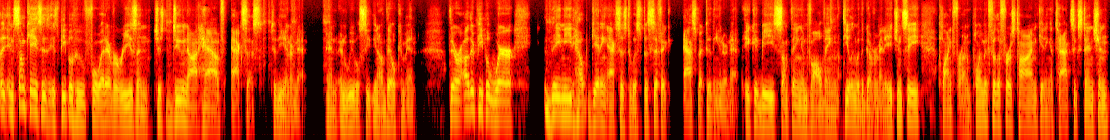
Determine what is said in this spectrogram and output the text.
Uh, in some cases, it's people who, for whatever reason, just do not have access to the internet. And, and we will see, you know, they'll come in. There are other people where they need help getting access to a specific aspect of the internet. It could be something involving dealing with a government agency, applying for unemployment for the first time, getting a tax extension,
